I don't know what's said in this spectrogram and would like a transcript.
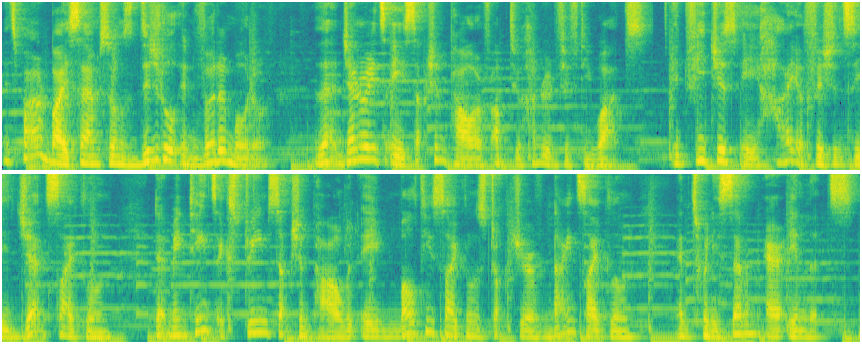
It's powered by Samsung's digital inverter motor that generates a suction power of up to 150 watts. It features a high-efficiency jet cyclone that maintains extreme suction power with a multi-cyclone structure of 9 cyclone and 27 air inlets.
